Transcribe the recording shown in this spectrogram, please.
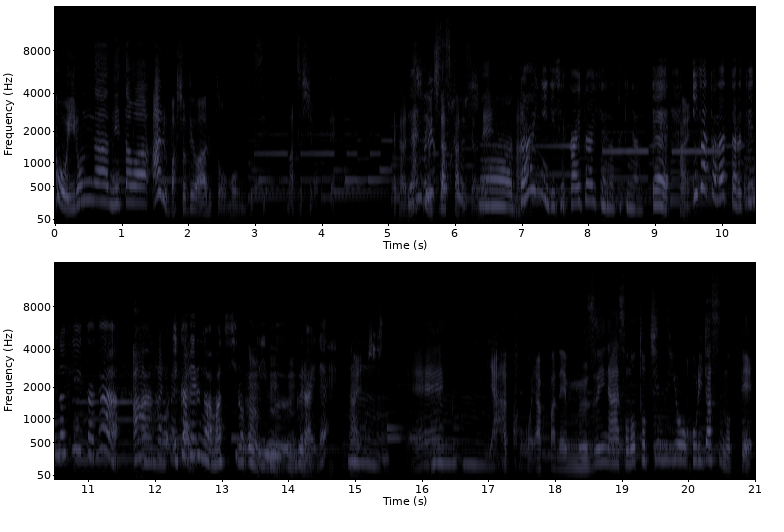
構いろんなネタはある場所ではあると思うんですよ。松代って。だから何で打ち出すかですよね。はい。第二次世界大戦の時なんてはい。いざとなったら天皇陛下があの、行かれるのは松代っていうぐらいね。はい。うん。ね。うんいやーここやっぱねむずいな。その土地を掘り出すのって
